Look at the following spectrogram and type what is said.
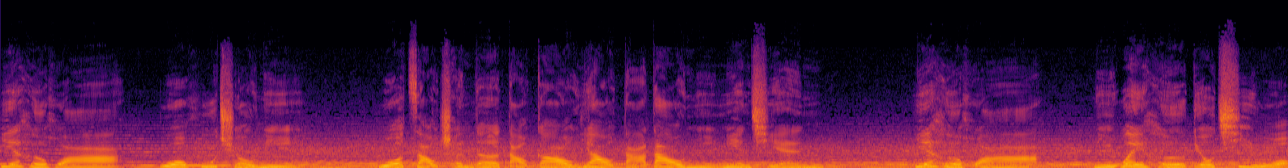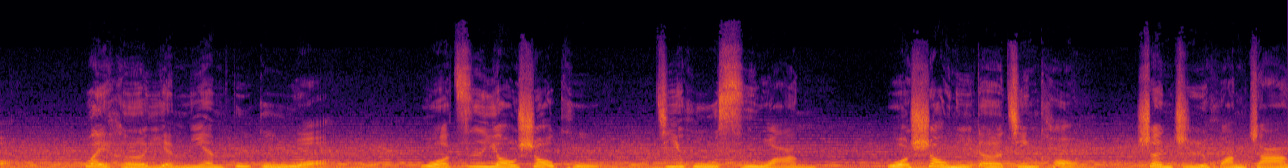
耶和华啊，我呼求你，我早晨的祷告要达到你面前。耶和华啊，你为何丢弃我？为何掩面不顾我？我自幼受苦，几乎死亡。我受你的惊恐，甚至慌张。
